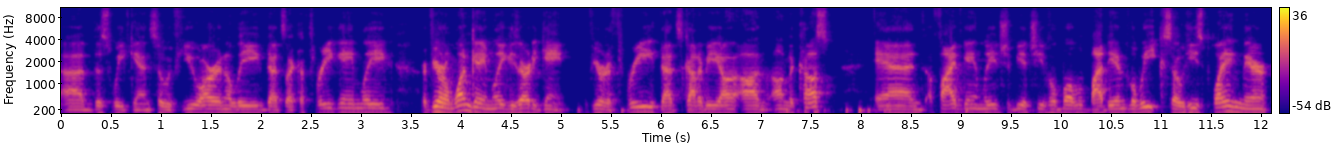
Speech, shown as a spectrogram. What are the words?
uh, this weekend. So if you are in a league that's like a three game league, or if you're in a one game league, he's already game. If you're in a three, that's got to be on, on, on the cusp. And a five game lead should be achievable by the end of the week. So he's playing there.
